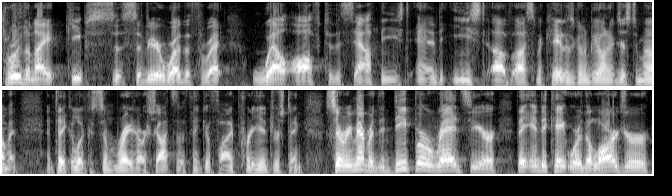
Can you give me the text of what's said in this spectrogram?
through the night keeps the severe weather threat well off to the southeast and east of us. Michaela's going to be on in just a moment and take a look at some radar shots that I think you'll find pretty interesting. So remember, the deeper reds here, they indicate where the larger,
